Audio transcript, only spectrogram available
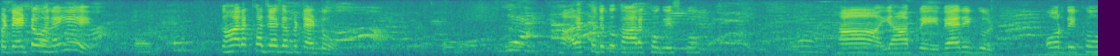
पटेटो है ना ये? कहाँ रखा जाएगा पटेटो हाँ रखो, देखो कहाँ रखोगे इसको? हाँ यहाँ पे वेरी गुड और देखो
